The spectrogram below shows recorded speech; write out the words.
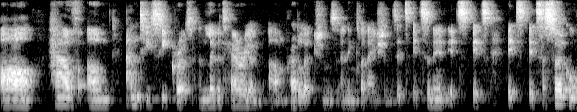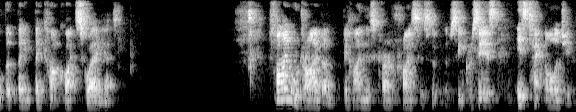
are have um, anti-secret and libertarian um, predilections and inclinations. It's it's an it's it's it's it's a circle that they, they can't quite square yet. final driver behind this current crisis of, of secrecy is, is technology.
